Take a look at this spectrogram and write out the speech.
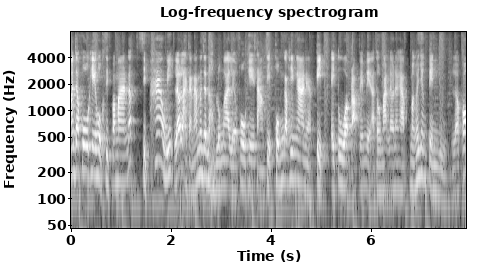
มันจะ 4K 60 ประมาณสัก15 วิแล้วหลังจากนั้นมันจะดรอปลงมาเหลือ 4K 30 ผมกับทีมงานเนี่ยปิดไอตัวปรับเฟรมเรทอัตโนมัติแล้วนะครับ มันก็ยังเป็นอยู่ แล้วก็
